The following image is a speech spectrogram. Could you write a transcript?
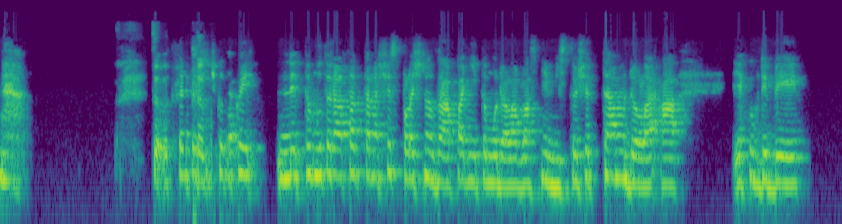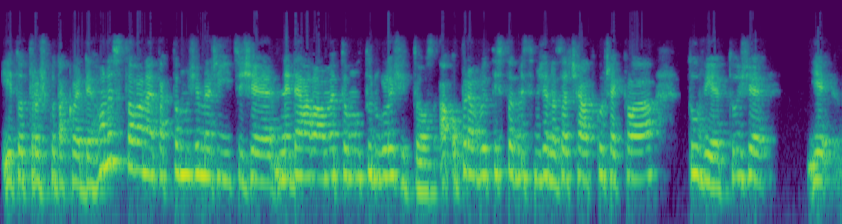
to, to, to, takový, tomu teda ta, ta naše společnost západní tomu dala vlastně místo, že tam dole a jako kdyby je to trošku takové dehonestované, tak to můžeme říct, že nedáváme tomu tu důležitost. A opravdu ty jsi to, myslím, že na začátku řekla tu větu, že je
